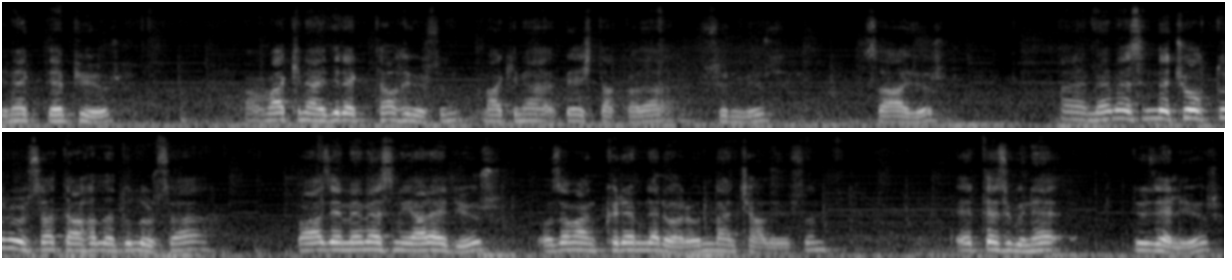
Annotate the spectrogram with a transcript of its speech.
İnek depiyor. Ama makineyi direkt takıyorsun. Makine 5 dakikada sürmüyor. Sağıyor. Yani memesinde çok durursa, takılı durursa bazen memesini yara ediyor. O zaman kremler var ondan çalıyorsun. Ertesi güne düzeliyor.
